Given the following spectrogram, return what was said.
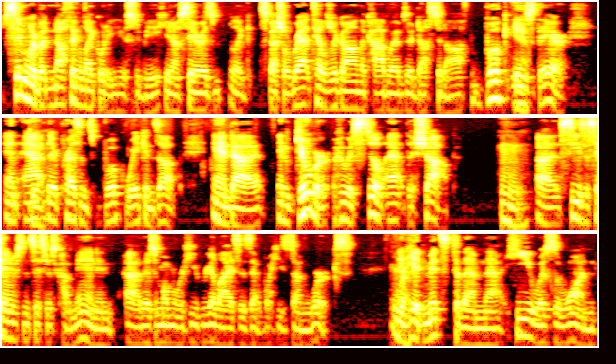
similar, but nothing like what it used to be. You know, Sarah's like special rat tails are gone, the cobwebs are dusted off. Book Yeah. is there, and at Yeah. their presence, Book wakens up, and uh, and Gilbert, who is still at the shop, Mhm. uh, sees the Sanderson sisters come in, and uh, there's a moment where he realizes that what he's done works, and Right. he admits to them that he was the one.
